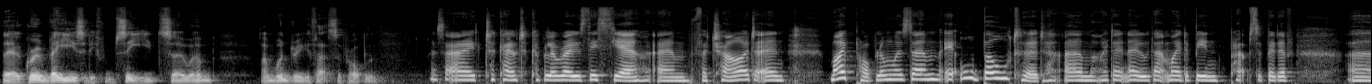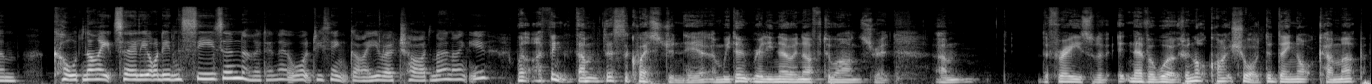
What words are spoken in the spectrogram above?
they're grown very easily from seed. So um, I'm wondering if that's the problem. So I took out a couple of rows this year um, for chard, and my problem was um, it all bolted. Um, I don't know, that might have been perhaps a bit of um, cold nights early on in the season. I don't know. What do you think, Guy? You're a chard man, aren't you? Well, I think um, that's the question here, and we don't really know enough to answer it. Um, the phrase sort of it never works. We're not quite sure. Did they not come up?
